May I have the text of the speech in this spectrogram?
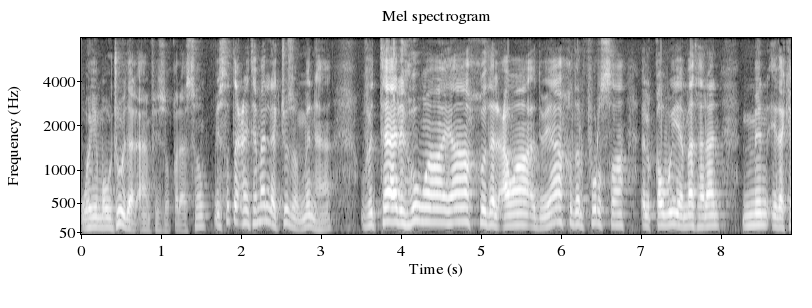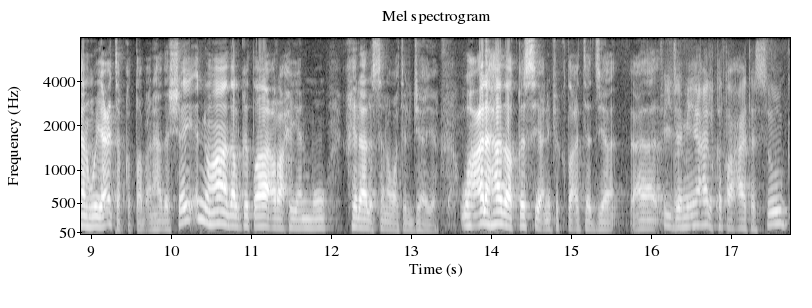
وهي موجودة الآن في سوق الأسهم يستطيع أن يتملك جزء منها وبالتالي هو ياخذ العوائد وياخذ الفرصة القوية مثلا من إذا كان هو يعتقد طبعا هذا الشيء إنه هذا القطاع راح ينمو خلال السنوات الجاية. وعلى هذا قس يعني في قطاع التجزئة. في جميع القطاعات السوق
